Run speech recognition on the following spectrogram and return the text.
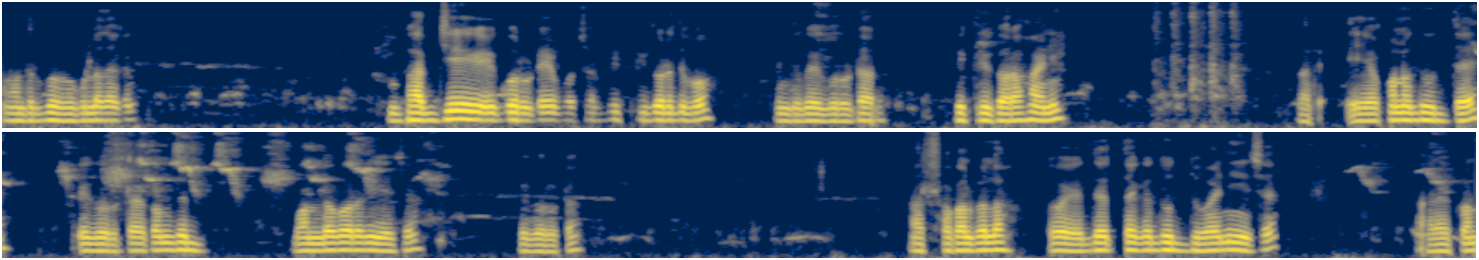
আমাদের গরুগুলো দেখেন, ভাবছি এই গরুটা এবছর বিক্রি করে দিব, কিন্তু এই গরুটার বিক্রি করা হয়নি। আর এ এখনও দুধ দেয়, এই গরুটা এখন দুধ বন্ধ করে দিয়েছে, এই গরুটা। আর সকালবেলা তো এদের থেকে দুধ দোয়াই নিয়েছে। আর এখন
